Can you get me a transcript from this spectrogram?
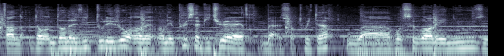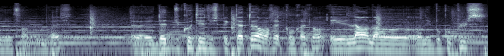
Enfin, dans, dans notre vie de tous les jours, on est, on est plus habitué à être bah, sur Twitter ou à recevoir les news, enfin bref, euh, d'être du côté du spectateur en fait concrètement. Et là, bah, on, on est beaucoup plus.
